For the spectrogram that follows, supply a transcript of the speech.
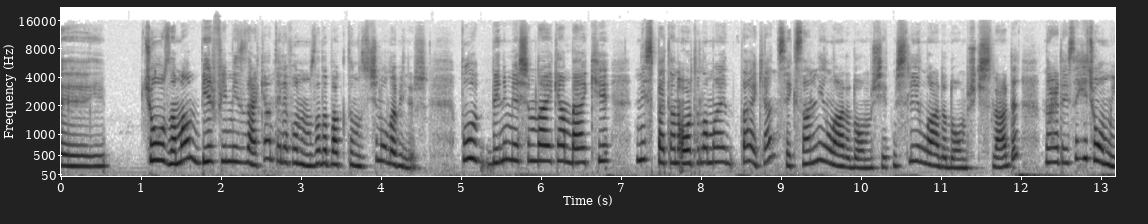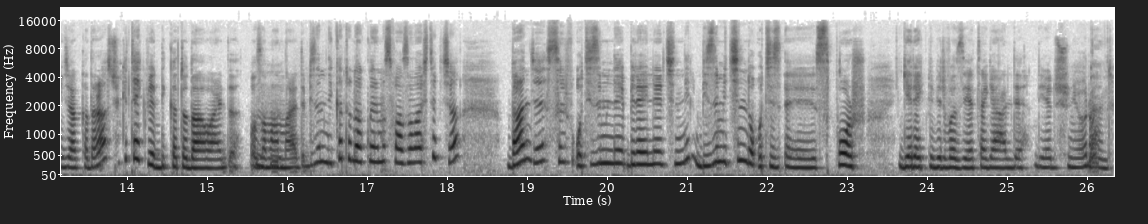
e, çoğu zaman bir film izlerken telefonumuza da baktığımız için olabilir. Bu benim yaşımdayken belki nispeten ortalamadayken 80'li yıllarda doğmuş, 70'li yıllarda doğmuş kişilerde neredeyse hiç olmayacak kadar az. Çünkü tek bir dikkat odağı vardı o zamanlarda. Bizim dikkat odaklarımız fazlalaştıkça bence sırf otizmli bireyler için değil bizim için de otiz, e, spor gerekli bir vaziyete geldi diye düşünüyorum. Bence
